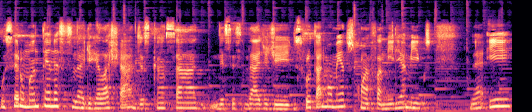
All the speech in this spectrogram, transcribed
O ser humano tem a necessidade de relaxar, descansar, necessidade de desfrutar momentos com a família e amigos. Né? E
